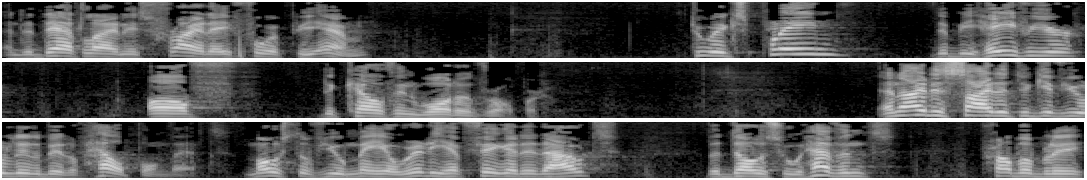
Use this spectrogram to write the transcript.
and the deadline is Friday, four PM, to explain the behavior of the Kelvin water dropper. And I decided to give you a little bit of help on that. Most of you may already have figured it out, but those who haven't probably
